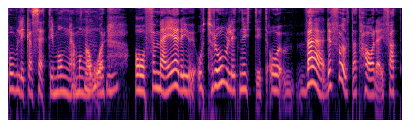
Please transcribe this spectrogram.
på olika sätt i många, många mm, år. Mm. Och för mig är det ju otroligt nyttigt och värdefullt att ha dig för att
